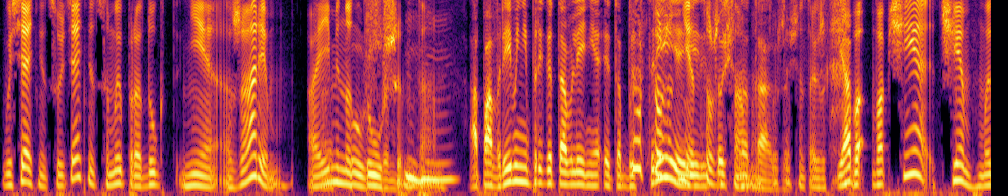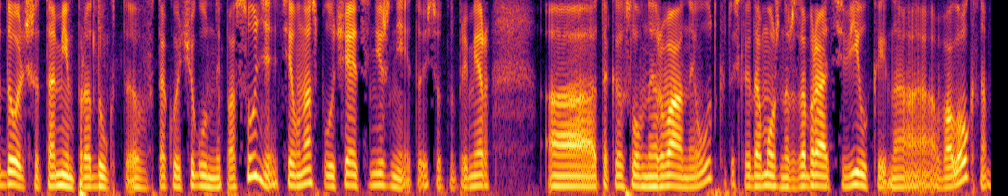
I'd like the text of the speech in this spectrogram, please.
Гусятница, утятница мы продукт не жарим, а, а именно тушим. тушим да. А по времени приготовления это быстрее тоже, нет, или то точно самое, так же? Точно так же. Я... Вообще, чем мы дольше томим продукт в такой чугунной посуде, тем у нас получается нежнее. То есть, вот, например, а, такая условная рваная утка, то есть когда можно разобрать вилкой на волокна,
